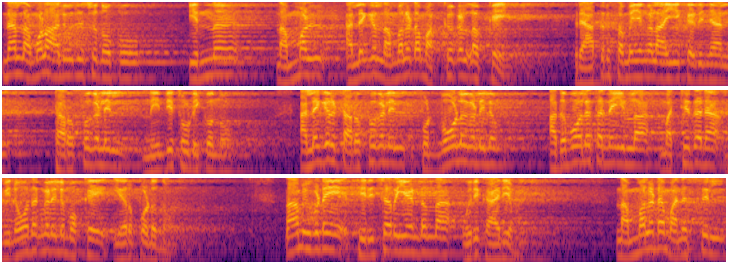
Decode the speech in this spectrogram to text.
എന്നാൽ നമ്മൾ ആലോചിച്ചു നോക്കൂ ഇന്ന് നമ്മൾ അല്ലെങ്കിൽ നമ്മളുടെ മക്കളൊക്കെ രാത്രി സമയങ്ങളായി കഴിഞ്ഞാൽ ടർഫുകളിൽ നീന്തി തുടിക്കുന്നു. അല്ലെങ്കിൽ ടർഫുകളിൽ ഫുട്ബോളുകളിലും അതുപോലെ തന്നെയുള്ള മറ്റിതര വിനോദങ്ങളിലുമൊക്കെ ഏർപ്പെടുന്നു. നാം ഇവിടെ തിരിച്ചറിയേണ്ടുന്ന ഒരു കാര്യം നമ്മളുടെ മനസ്സിൽ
